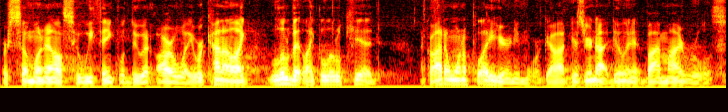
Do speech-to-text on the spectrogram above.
or someone else who we think will do it our way. We're kind of like a little bit like a little kid. Like, oh, I don't want to play here anymore, God, because you're not doing it by my rules.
